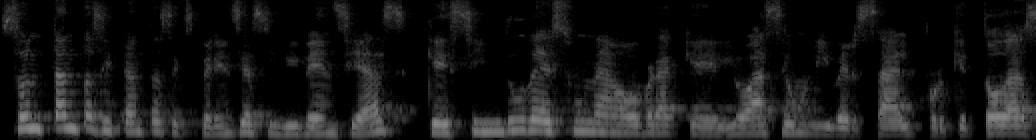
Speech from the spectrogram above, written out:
Son tantas y tantas experiencias y vivencias que sin duda es una obra que lo hace universal porque todas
